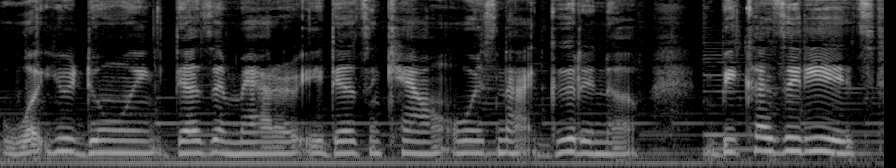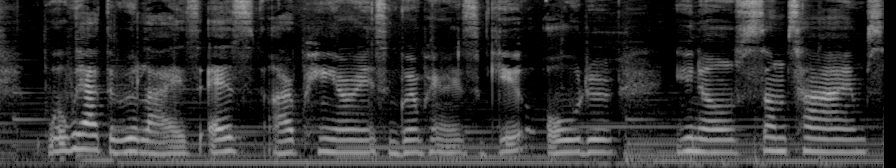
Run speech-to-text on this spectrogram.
what you're doing doesn't matter, it doesn't count, or it's not good enough. because it is. What we have to realize as our parents and grandparents get older, you know, sometimes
